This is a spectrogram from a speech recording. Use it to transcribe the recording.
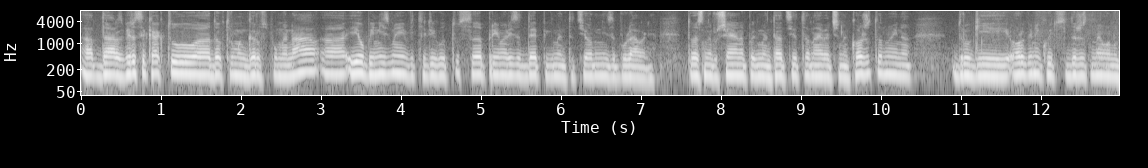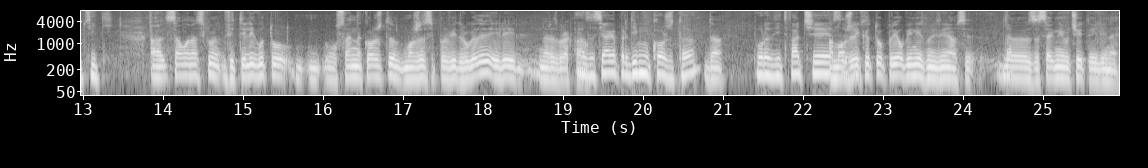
А, да, разбира се, както а, доктор Мангаров спомена, а, и албинизма и витилигото са примери за депигментационни заболявания. Тоест нарушение на пигментацията най-вече на кожата, но и на други органи, които съдържат меланоцити. А, само една секунда. Витилигото, освен на кожата, може да се прави другаде или не разбрах А, засяга предимно кожата. Да. Поради това, че... А може ли като при албинизма, извинявам се, да, да засегне очите или не?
